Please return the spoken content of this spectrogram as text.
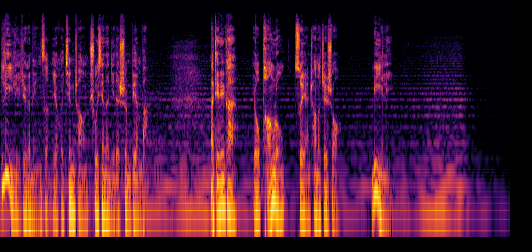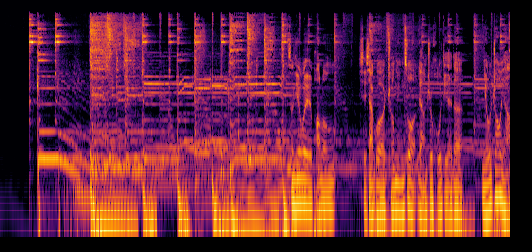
丽丽这个名字也会经常出现在你的身边吧。来听听看，由庞龙所演唱的这首《丽丽》。曾经为庞龙写下过成名作《两只蝴蝶》的牛朝阳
